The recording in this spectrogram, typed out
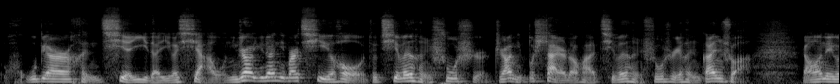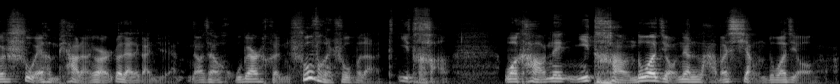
湖边很惬意的一个下午。你知道云南那边气候就气温很舒适，只要你不晒着的话，气温很舒适也很干爽。然后那个树也很漂亮，有点热带的感觉。然后在湖边很舒服，很舒服的一躺，我靠，那你躺多久，那喇叭响多久啊？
